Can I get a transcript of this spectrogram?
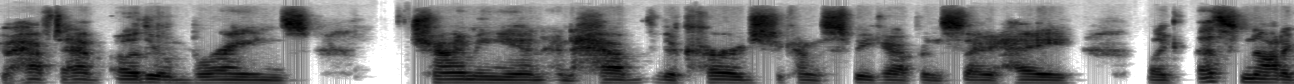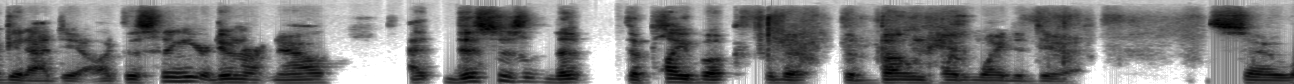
You have to have other brains chiming in and have the courage to kind of speak up and say hey like that's not a good idea. Like this thing you're doing right now this is the the playbook for the the bonehead way to do it. So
